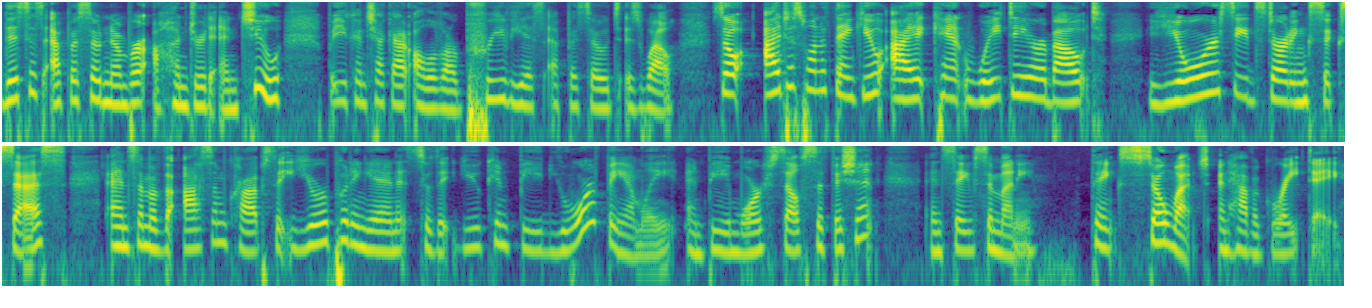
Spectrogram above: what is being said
This is episode number 102, but you can check out all of our previous episodes as well. So I just want to thank you. I can't wait to hear about your seed starting success and some of the awesome crops that you're putting in so that you can feed your family and be more self sufficient and save some money. Thanks so much and have a great day.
